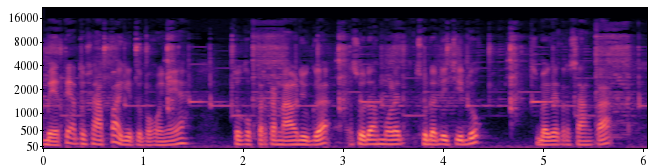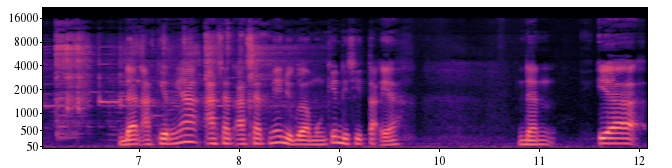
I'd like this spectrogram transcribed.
BT atau siapa gitu pokoknya ya cukup terkenal juga sudah mulai sudah diciduk sebagai tersangka. Dan akhirnya aset-asetnya juga mungkin disita ya. Dan ya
